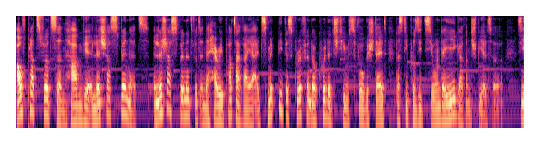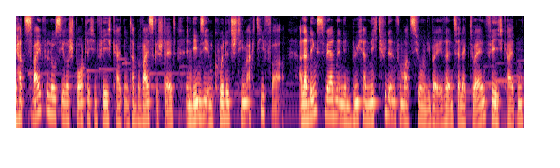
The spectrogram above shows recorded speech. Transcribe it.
Auf Platz 14 haben wir Alicia Spinnet. Alicia Spinnet wird in der Harry Potter-Reihe als Mitglied des Gryffindor Quidditch-Teams vorgestellt, das die Position der Jägerin spielte. Sie hat zweifellos ihre sportlichen Fähigkeiten unter Beweis gestellt, indem sie im Quidditch-Team aktiv war. Allerdings werden in den Büchern nicht viele Informationen über ihre intellektuellen Fähigkeiten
